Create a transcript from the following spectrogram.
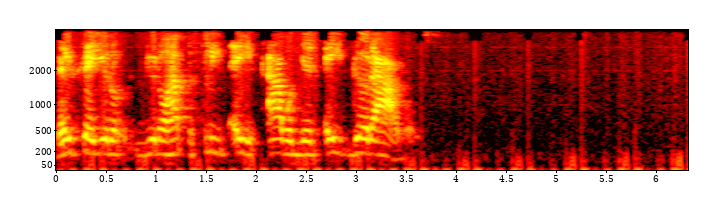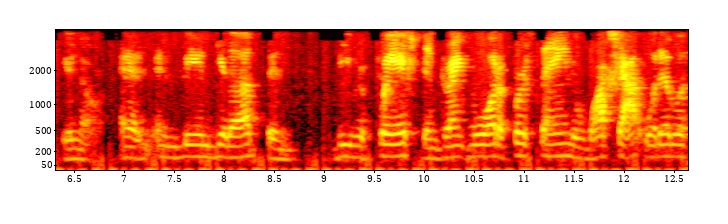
They say you don't you don't have to sleep eight hours, get eight good hours you know, and and then get up and be refreshed and drink water first thing to wash out whatever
